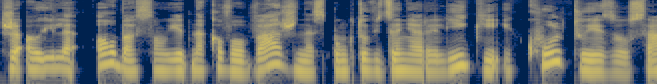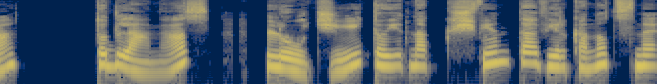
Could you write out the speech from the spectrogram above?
że o ile oba są jednakowo ważne z punktu widzenia religii i kultu Jezusa, to dla nas, ludzi, to jednak święta wielkanocne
